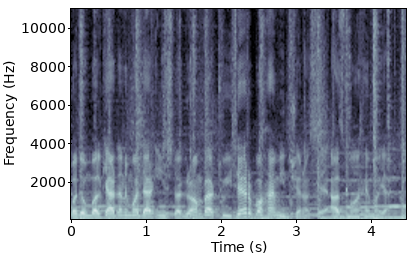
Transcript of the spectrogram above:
با دنبال کردن ما در اینستاگرام و توییتر با همین شناسه از ما حمایت کنید.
